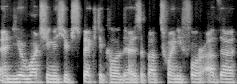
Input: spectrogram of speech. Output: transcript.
and you're watching a huge spectacle and there's about 24 other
